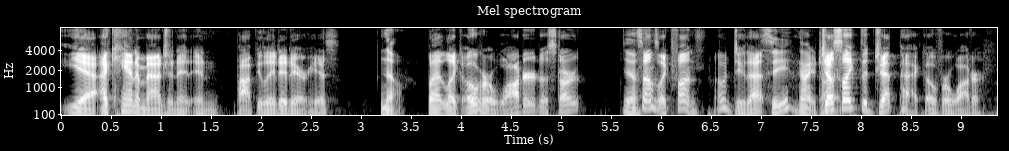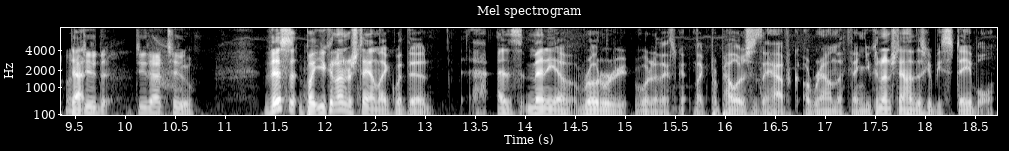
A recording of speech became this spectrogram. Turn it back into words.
Yeah, I can't imagine it in populated areas, No. but like over water to start. Yeah. sounds like fun. I would do that. See, now you're talking. Just like the jetpack over water. I'd That- do th- do that too. this, but you can understand like with the as many of rotary what are they like propellers as they have around the thing. You can understand how this could be stable.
